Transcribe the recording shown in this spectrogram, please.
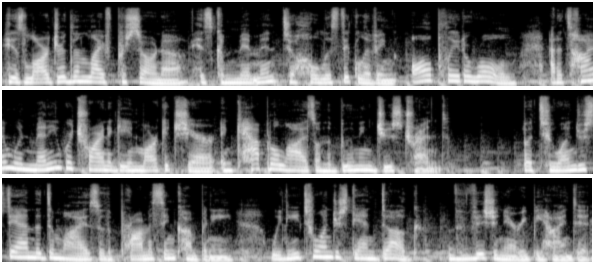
His larger than life persona, his commitment to holistic living all played a role at a time when many were trying to gain market share and capitalize on the booming juice trend. But to understand the demise of the promising company, we need to understand Doug, the visionary behind it,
